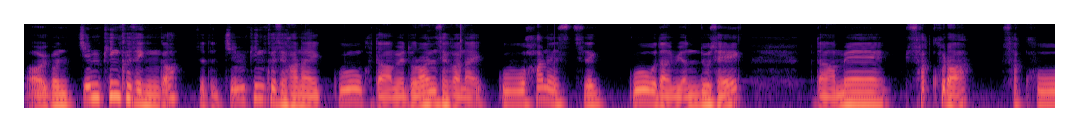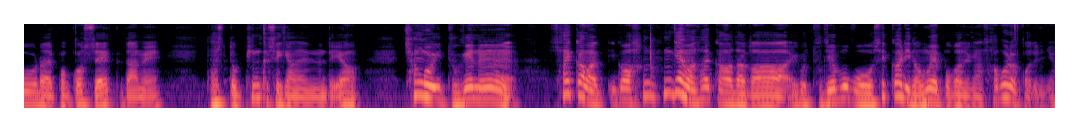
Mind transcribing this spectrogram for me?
어 이건 찐 핑크색인가? 어쨌든 찐 핑크색 하나 있고 그 다음에 노란색 하나 있고 하늘색 있고 그 다음에 연두색 그 다음에 사쿠라 사쿠라의 벚꽃색 그 다음에 다시 또 핑크색이 하나 있는데요. 참고로 이 두 개는 살까 막 이거 한, 한 개만 살까 하다가 이거 두 개 보고 색깔이 너무 예뻐가지고 그냥 사버렸거든요.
